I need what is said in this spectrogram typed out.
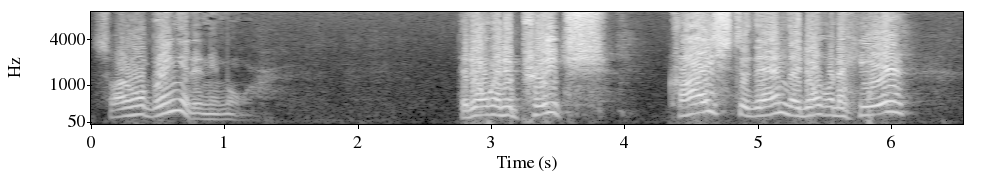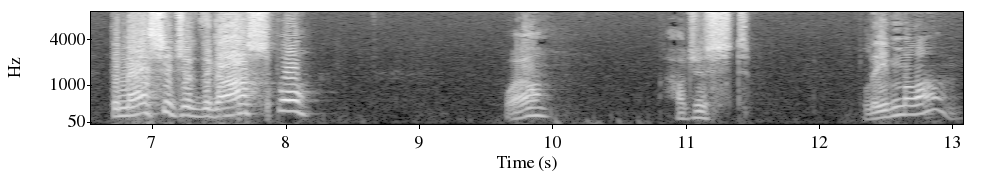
so I won't bring it anymore. They don't want to preach Christ to them. They don't want to hear the message of the gospel. Well, I'll just leave them alone.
